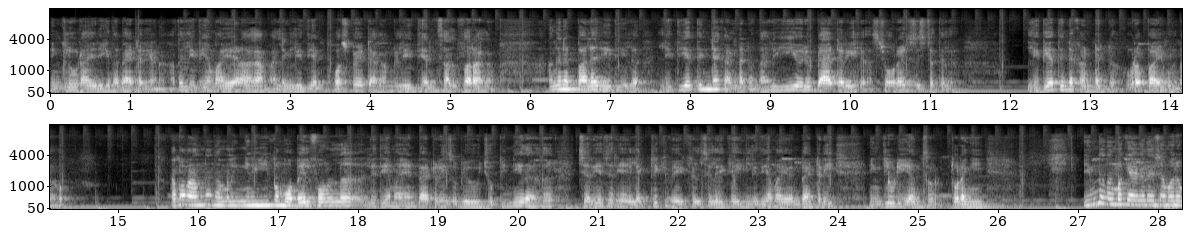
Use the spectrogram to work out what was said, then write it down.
ഇൻക്ലൂഡ് ആയിരിക്കുന്ന ബാറ്ററിയാണ്. അത് ലിഥിയം അയേൺ ആകാം അല്ലെങ്കിൽ ലിഥിയൻ ഫോസ്ഫേറ്റ് ആകാം ലിഥിയൻ സൾഫർ ആകാം. അങ്ങനെ പല രീതിയിൽ ലിഥിയത്തിന്റെ കണ്ടന്റ് എന്നാലും ഈ ഒരു ബാറ്ററിയിൽ സ്റ്റോറേജ് സിസ്റ്റത്തിൽ ലിഥിയത്തിന്റെ കണ്ടന്റ് ഉറപ്പായും ഉണ്ടാവും. അപ്പം അന്ന് നമ്മളിങ്ങനെ ഈ ഇപ്പോൾ മൊബൈൽ ഫോണിൽ ലിഥിയം അയൺ ബാറ്ററീസ് ഉപയോഗിച്ചു. പിന്നീട് അത് ചെറിയ ചെറിയ ഇലക്ട്രിക് വെഹിക്കിൾസിലേക്ക് ഈ ലിഥിയം അയൺ ബാറ്ററി ഇൻക്ലൂഡ് ചെയ്യാൻ തുടങ്ങി. ഇന്ന് നമുക്ക് ഏകദേശം ഒരു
